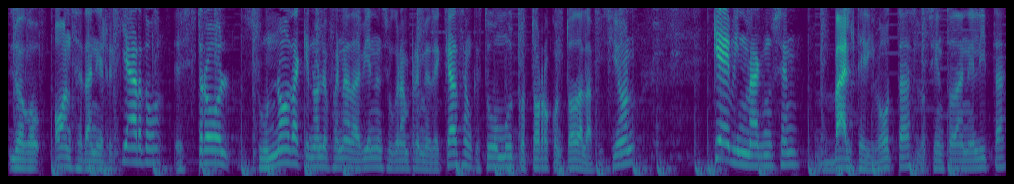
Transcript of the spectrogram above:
Luego 11 Daniel Ricciardo, Stroll, Sunoda, que no le fue nada bien en su gran premio de casa, aunque estuvo muy cotorro con toda la afición. Kevin Magnussen, Valtteri Bottas, lo siento Danielita.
